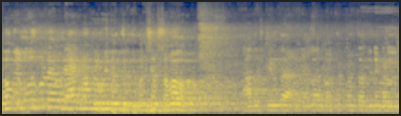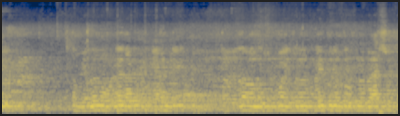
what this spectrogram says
ನೌಕರಿ ಮುಗಿದ್ಬಿಟ್ರೆ ಅವ್ನು ಯಾಕೆ ನೌಕರಿ ಮುಗಿದು ಅಂತಿರ್ತೀವಿ, ಮನುಷ್ಯನ ಸ್ವಭಾವ. ಆ ದೃಷ್ಟಿಯಿಂದ ಎಲ್ಲ ಬರ್ತಕ್ಕಂಥ ದಿನಗಳಲ್ಲಿ ನಮಗೆಲ್ಲನೂ ಒಳ್ಳೆಯದಾಗುತ್ತೆ ಗ್ಯಾರಂಟಿ. ಒಂದು ಇದ್ರು ಕಲಿತೀರಿ ಅಂತ ಹೇಳಿ ಆಶ್ರಿತ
